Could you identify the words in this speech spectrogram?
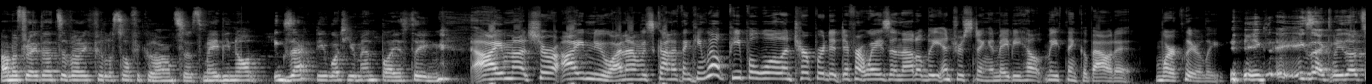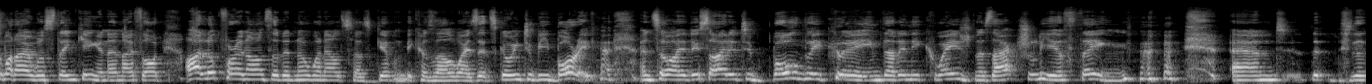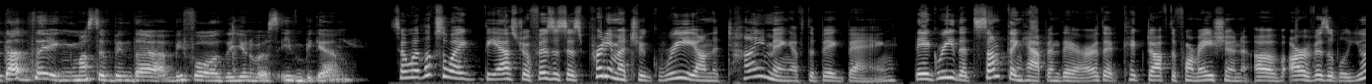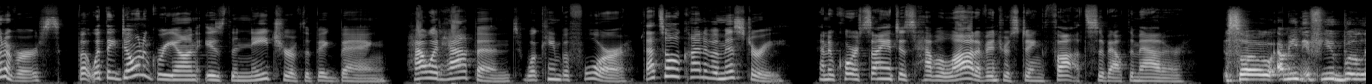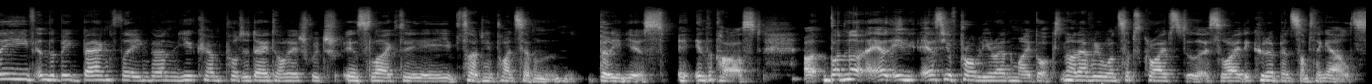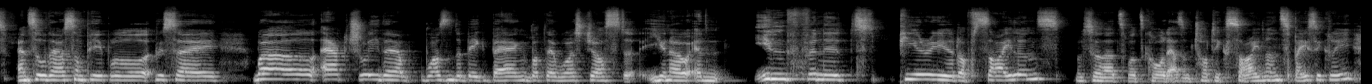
I'm afraid that's a very philosophical answer. It's maybe not exactly what you meant by a thing. I'm not sure I knew. And I was kind of thinking, well, people will interpret it different ways, and that'll be interesting and maybe help me think about it more clearly. exactly. That's what I was thinking. And then I thought, I'll look for an answer that no one else has given because otherwise it's going to be boring. and so I decided to boldly claim that an equation is actually a thing. and th- th- that thing must have been there before the universe even began. So it looks like the astrophysicists pretty much agree on the timing of the Big Bang. They agree that something happened there that kicked off the formation of our visible universe. But what they don't agree on is the nature of the Big Bang, how it happened, what came before. That's all kind of a mystery. And of course, scientists have a lot of interesting thoughts about the matter. So, I mean, if you believe in the Big Bang thing, then you can put a date on it, which is like the 13.7 billion years in the past. Uh, but not, as you've probably read in my book, not everyone subscribes to this, right? It could have been something else. And so there are some people who say, well, actually, there wasn't a Big Bang, but there was just, you know, an infinite period of silence. So that's what's called asymptotic silence, basically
